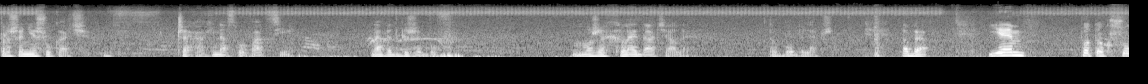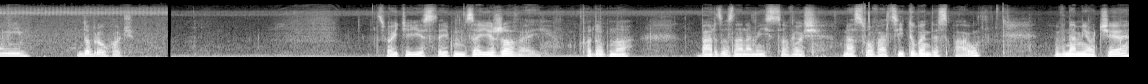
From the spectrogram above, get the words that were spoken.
Proszę nie szukać w Czechach i na Słowacji nawet grzybów. Może chledać, ale to byłoby lepsze. Dobra, jem, potok szumi. Dobrą chodź. Słuchajcie, jestem w Zajeżowej. Podobno bardzo znana miejscowość na Słowacji. Tu będę spał w namiocie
